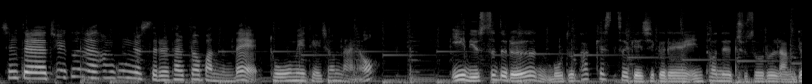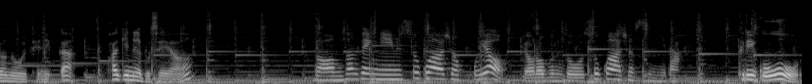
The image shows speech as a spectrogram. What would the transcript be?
실제 최근의 한국 뉴스를 살펴봤는데 도움이 되셨나요? 이 뉴스들은 모두 팟캐스트 게시글에 인터넷 주소를 남겨놓을 테니까 확인해 보세요. 그럼 선생님 수고하셨고요. 여러분도 수고하셨습니다. 그리고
